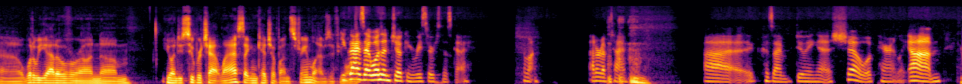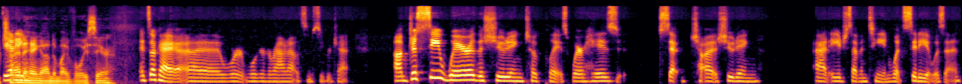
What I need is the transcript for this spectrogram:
Uh, what do we got over on? Um, you want to do super chat last? I can catch up on Streamlabs if you, you want. guys, I wasn't joking. Research this guy. Come on. I don't have time. Because I'm doing a show, apparently. Um, I'm Danny- trying to hang on to my voice here. It's okay. Uh, we're we're gonna round out with some super chat. Um, just see where the shooting took place, where his uh, shooting at age 17, what city it was in.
